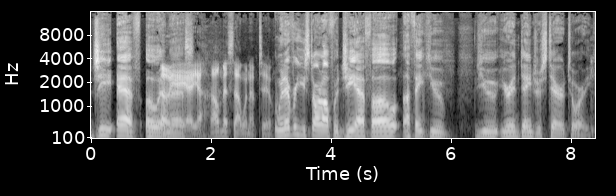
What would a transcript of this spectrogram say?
G F O Oh yeah, yeah, yeah. I'll mess that one up too. Whenever you start off with GFO, I think you you you're in dangerous territory.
